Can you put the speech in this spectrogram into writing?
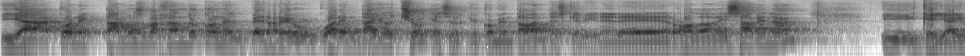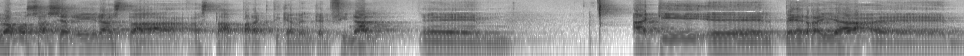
y ya conectamos bajando con el PRU 48, que es el que comentaba antes, que viene de Roda de Isabena, y que ya íbamos a seguir hasta, hasta prácticamente el final. Eh, aquí eh, el PR ya eh,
